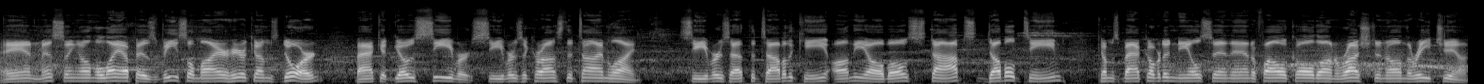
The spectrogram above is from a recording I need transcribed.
And missing on the layup is Wieselmeyer. Here comes Dordt. Back it goes Sievers. Sievers across the timeline. Sievers at the top of the key on the elbow. Stops. Double teamed. Comes back over to Nielsen. And a foul called on Rushton on the reach in.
